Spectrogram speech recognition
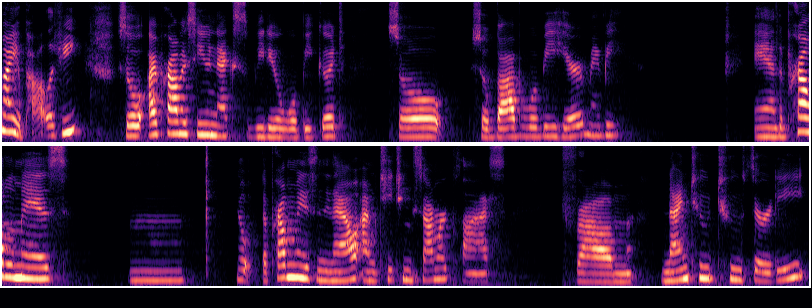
my apology. So I promise you next video will be good. So so Bob will be here maybe. And the problem is, um, no, the problem is now I'm teaching summer class from 9 to 2.30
